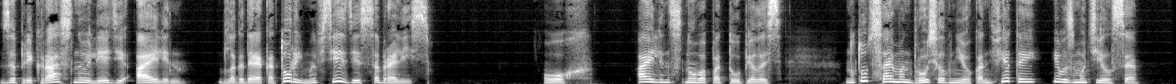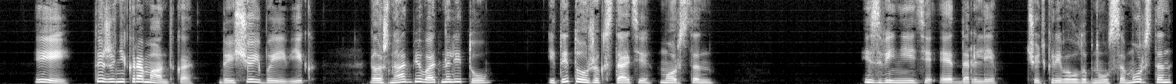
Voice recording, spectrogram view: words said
за прекрасную леди Айлин, благодаря которой мы все здесь собрались. Ох, Айлин снова потупилась, но тут Саймон бросил в нее конфеты и возмутился. «Эй, ты же некромантка, да еще и боевик. Должна отбивать на лету. И ты тоже, кстати, Морстон». «Извините, Эддерли», — чуть криво улыбнулся Морстон,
